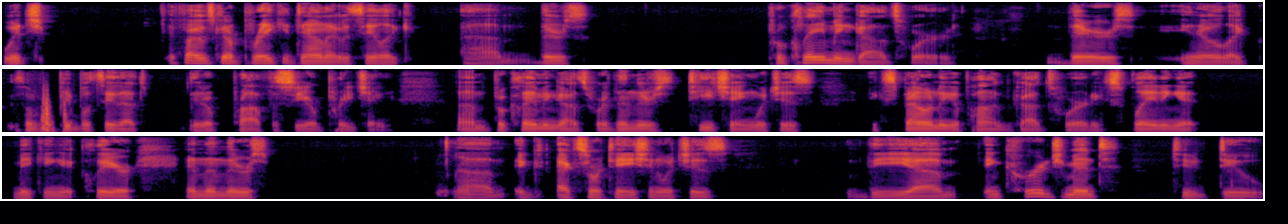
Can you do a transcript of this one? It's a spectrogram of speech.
which if I was going to break it down, I would say like um, there's proclaiming God's word. There's you know like some people would say that's you know prophecy or preaching, um, proclaiming God's word. Then there's teaching, which is expounding upon God's word, explaining it, making it clear, and then there's um, ex- exhortation, which is the um, encouragement to do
